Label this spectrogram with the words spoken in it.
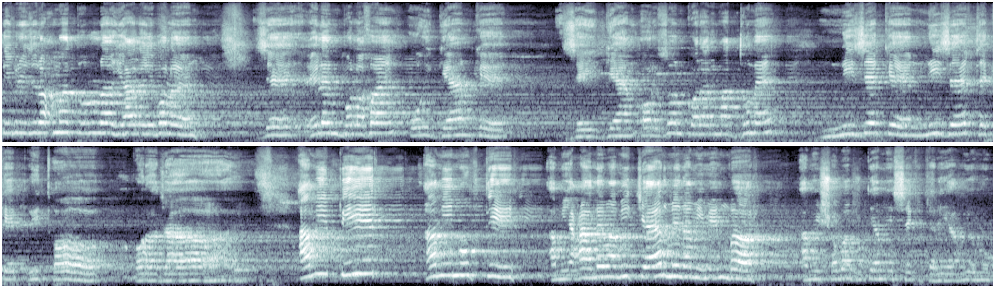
তিবরিজ রহমাতুল্লাহ আলাই বলেন যে এলেম বলা হয় ওই জ্ঞানকে, যেই জ্ঞান অর্জন করার মাধ্যমে নিজেকে নিজের থেকে পৃথক করা যায়। আমি পীর, আমি মুফতি, আমি আলেম, আমি চেয়ারম্যান, আমি মেম্বার, আমি সভাপতি, আমি সেক্রেটারি, আমি অমুক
